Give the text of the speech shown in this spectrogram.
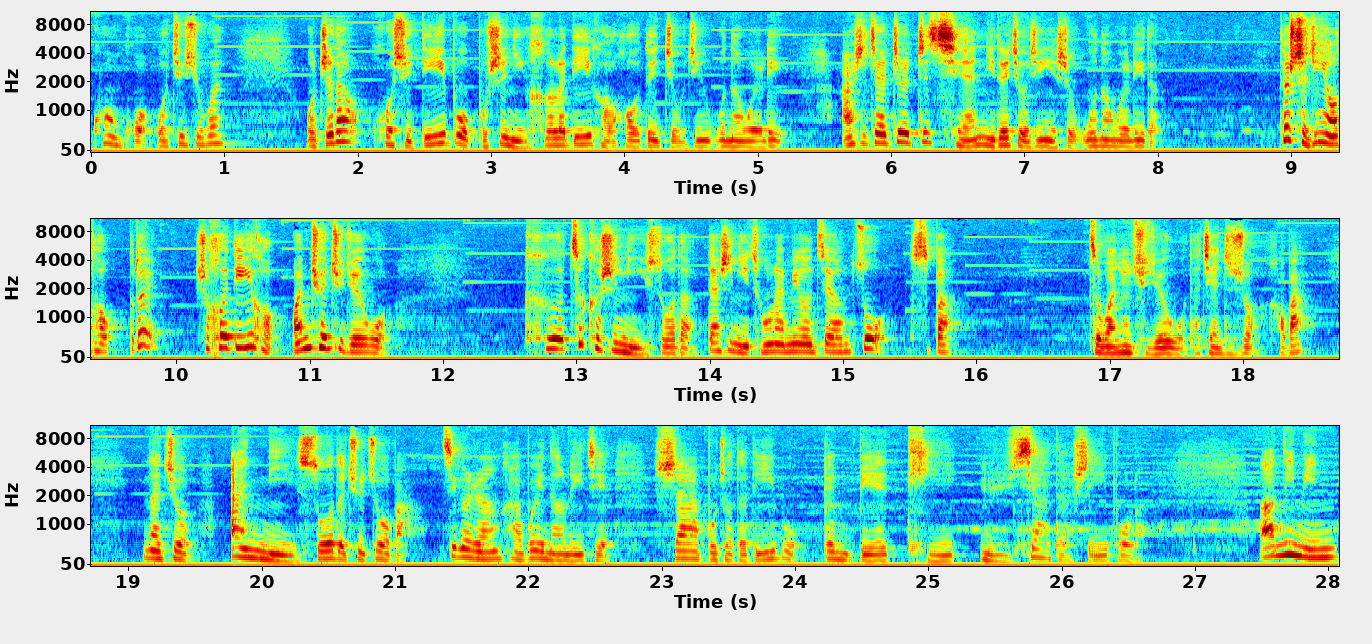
困惑。我继续问：“我知道，或许第一步不是你喝了第一口后对酒精无能为力，而是在这之前你对酒精也是无能为力的。”他使劲摇头：“不对，是喝第一口，完全取决于我。”可这可是你说的，但是你从来没有这样做，是吧？这完全取决于我。他坚持说：“好吧，那就按你说的去做吧。”这个人还未能理解十二步骤的第一步，更别提余下的十一步了。而匿名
